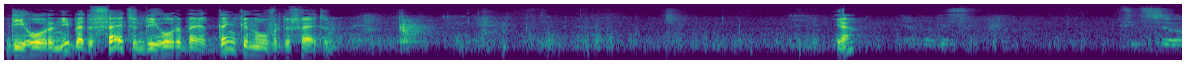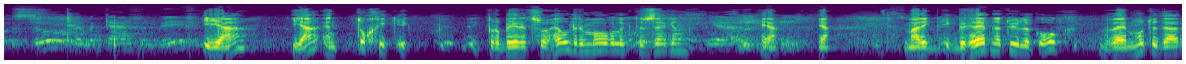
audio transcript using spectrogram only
Die horen niet bij de feiten, die horen bij het denken over de feiten. Ja? ja, dat is. Zit zo, zo met elkaar verweven. Ja, ja, en toch, ik, ik, ik probeer het zo helder mogelijk te zeggen. Ja. Ja, ja. Maar ik, ik begrijp natuurlijk ook, wij moeten daar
